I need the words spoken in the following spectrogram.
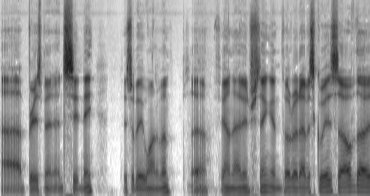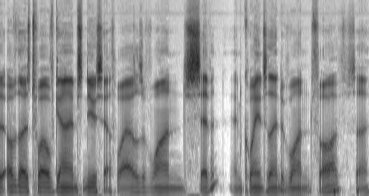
uh, Brisbane and Sydney. This will be one of them. So found that interesting and thought I'd have a squiz. So of those of those twelve games, New South Wales have won seven and Queensland have won five. So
